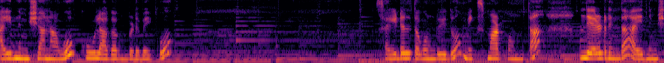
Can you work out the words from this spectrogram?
ಐದು ನಿಮಿಷ ನಾವು ಕೂಲ್ ಆಗಕ್ಕೆ ಬಿಡಬೇಕು. ಸೈಡಲ್ಲಿ ತಗೊಂಡು ಇದು ಮಿಕ್ಸ್ ಮಾಡ್ಕೊತ ಒಂದು ಎರಡರಿಂದ ಐದು ನಿಮಿಷ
